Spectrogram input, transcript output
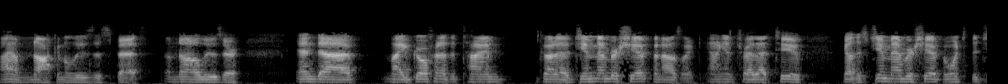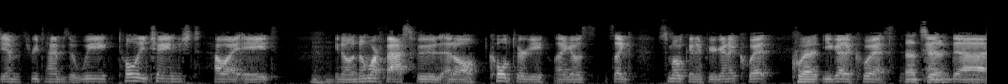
I am not gonna lose this bet. I'm not a loser. And uh, my girlfriend at the time got a gym membership, and I was like, I'm gonna try that too. I got this gym membership. I went to the gym three times a week. Totally changed how I ate. Mhm. You know, no more fast food at all. Cold turkey. Like I was, it's like smoking. If you're gonna quit, Quit. you gotta quit. That's it. and, uh,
